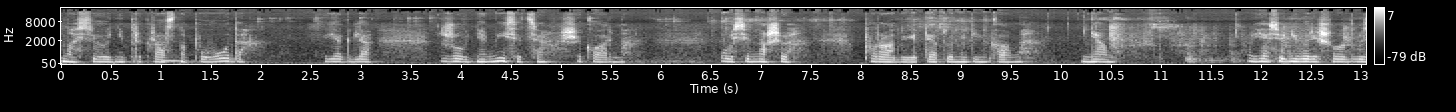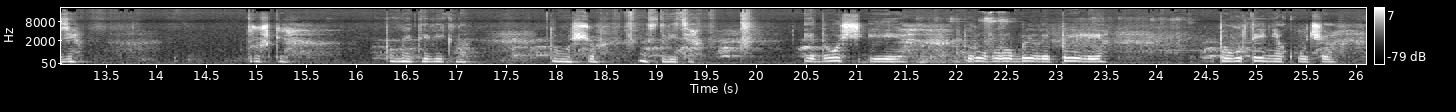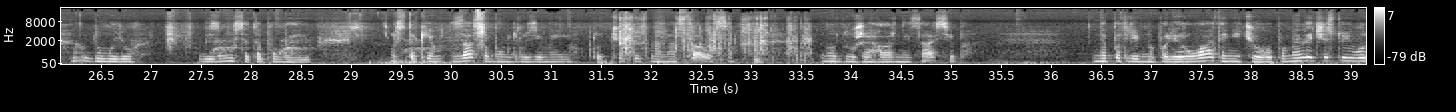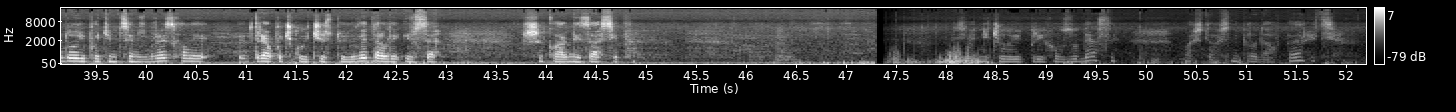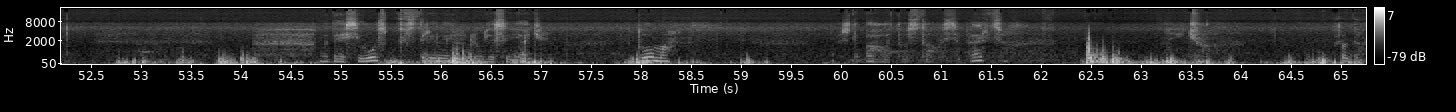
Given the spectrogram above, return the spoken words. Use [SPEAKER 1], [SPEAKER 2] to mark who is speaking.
[SPEAKER 1] У нас сьогодні прекрасна погода, як для жовтня місяця шикарна. Осінь наша порадує теплими діньками, днями. Я сьогодні вирішила, друзі, трошки помити вікна, тому що, ось дивіться, і дощ, і дорогу робили, пилі, павутиння куча. Думаю, візьмуся та помию. Ось таким засобом, друзі, мию. Тут чуть-чуть в мене залишилося. Ну, дуже гарний засіб. Не потрібно полірувати нічого. Помили чистою водою, потім цим збризгали, тряпочкою чистою витрали і все. Шикарний засіб. Сьогодні чоловік приїхав з Одеси. Бачите, ось не продав перець. В Одесі обстріли, люди сидять вдома. Бачите, багато осталося перцю. Ну нічого. Продам.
